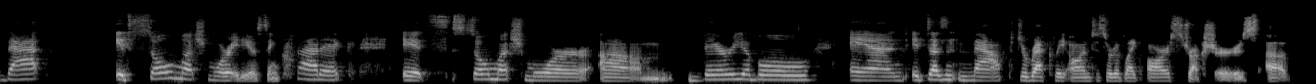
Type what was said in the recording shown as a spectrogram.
that it's so much more idiosyncratic it's so much more um, variable and it doesn't map directly onto sort of like our structures of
